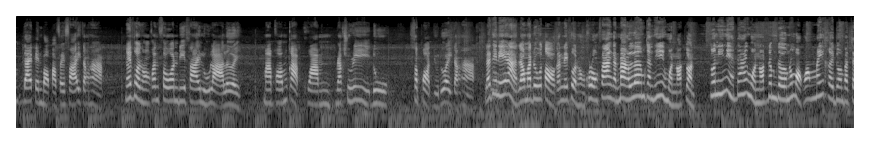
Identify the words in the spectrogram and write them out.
ำได้เป็นเบาะปรับไฟฟ้าอีกต่างหาก ในส่วนของคอนโซลดีไซน์หรูหราเลย มาพร้อมกับความลักชัวรี่ดูสปอร์ตอยู่ด้วยอีกต่างหาก และทีนี้นะเรามาดูต่อกันในส่วนของโครงสร้างกันบ้าง เริ่มกันที่หัวน็อตก่อน ตัวนี้เนี่ยได้หัวน็อตเดิมๆต้องบอกว่าไม่เคยโดนประแจ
